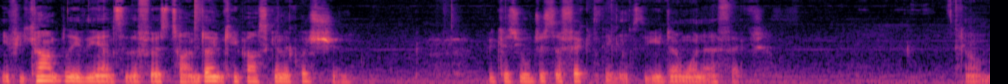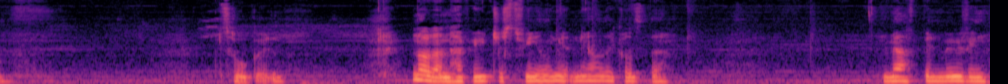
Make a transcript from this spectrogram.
if you can't believe the answer the first time, don't keep asking the question because you'll just affect things that you don't want to affect. Um, it's all good. Not unhappy, just feeling it now because the mouth been moving.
